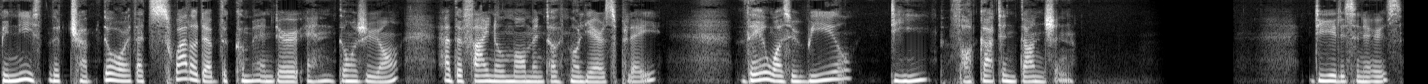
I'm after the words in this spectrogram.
beneath the trapdoor that swallowed up the commander and Don Juan at the final moment of Moliere's play, there was a real, deep, forgotten dungeon? Dear listeners,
